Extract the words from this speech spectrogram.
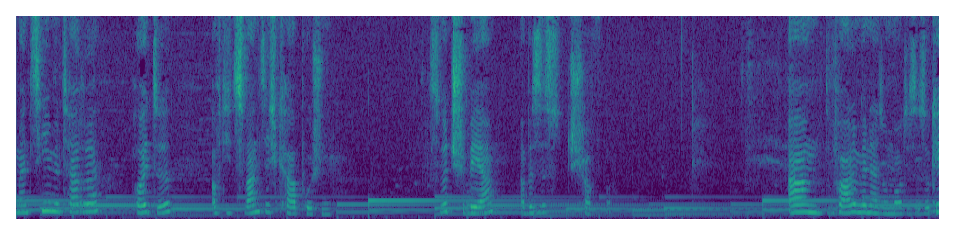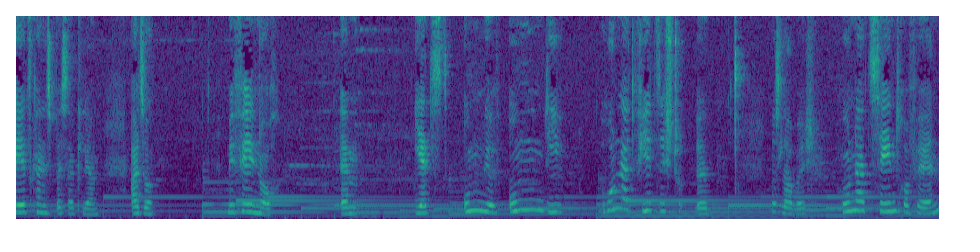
mein Ziel mit Tara heute auf die 20k pushen. Es wird schwer, aber es ist schaffbar. Ähm, vor allem, wenn er so Mortis ist. Okay, jetzt kann ich es besser erklären. Also, mir fehlen noch ähm, jetzt um, um die 140, äh, was laber ich? 110 Trophäen.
